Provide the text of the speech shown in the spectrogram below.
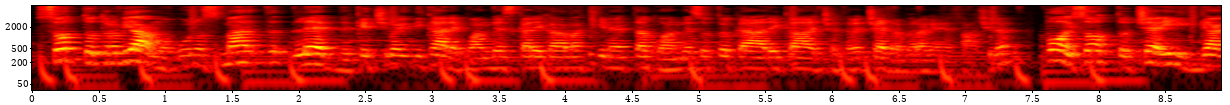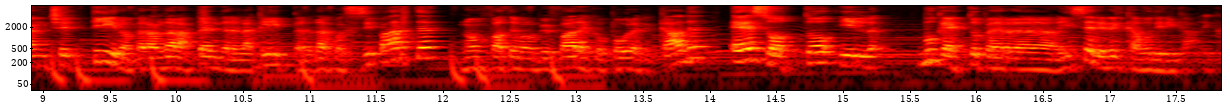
Sotto troviamo uno smart LED che ci va a indicare quando è scarica la macchinetta, quando è sottocarica, eccetera, eccetera, però che è facile. Poi sotto c'è il gancettino per andare a appendere la clipper da qualsiasi parte, non fatemelo più fare che ho paura che cade. E sotto il buchetto per eh, inserire il cavo di ricarica.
